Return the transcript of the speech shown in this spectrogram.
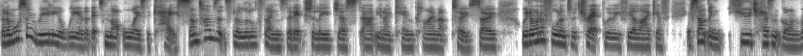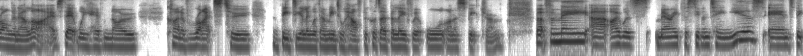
But I'm also really aware that that's not always the case. Sometimes it's the little things that actually just, uh, you know, can climb up too. So, we don't want to fall into a trap where we feel like if if something huge hasn't gone wrong in our lives, that we have no kind of rights to be dealing with our mental health because I believe we're all on a spectrum. But for me, uh, I was married for 17 years, and the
